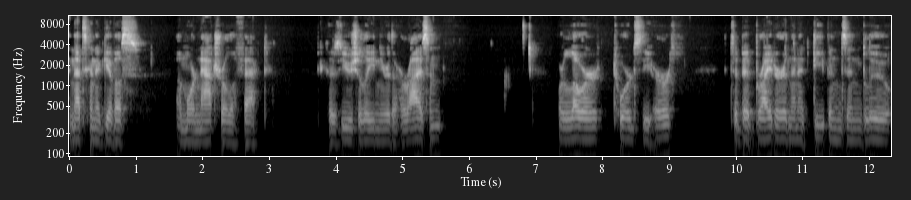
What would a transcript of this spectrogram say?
And that's going to give us a more natural effect because usually near the horizon or lower towards the earth, it's a bit brighter and then it deepens in blue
